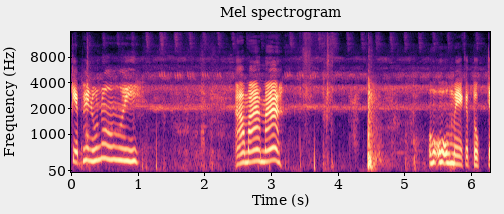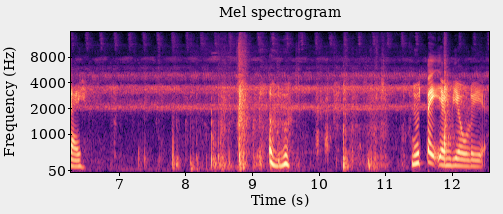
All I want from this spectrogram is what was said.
เก็บให้หนูหน่อย เอามามาโอ้โอ้แม่ก็ตกใจหนูเตะอย่างเดียวเลยอะ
